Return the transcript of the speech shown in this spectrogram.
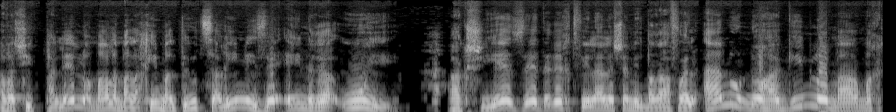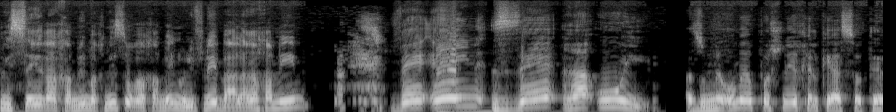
אבל שיתפלל לומר למלאכים, אל תהיו צרים לי, זה אין ראוי. רק שיהיה זה דרך תפילה לשם יתברך, אבל אנו נוהגים לומר מכניסי רחמים, מכניסו רחמנו לפני בעל הרחמים, ואין זה ראוי. אז הוא אומר פה שני חלקי הסותר.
